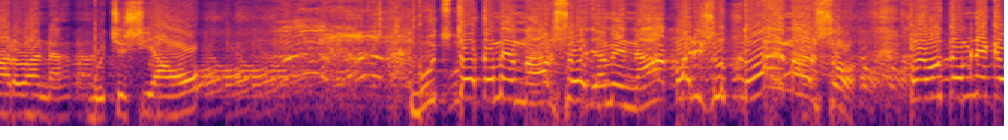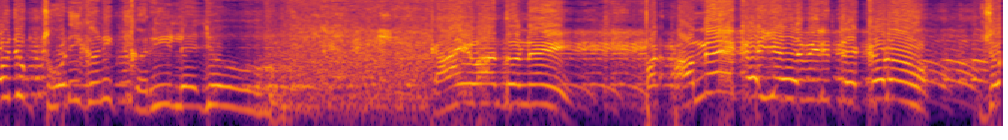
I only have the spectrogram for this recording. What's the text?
મારવાના, બૂચશિયાઓ. બૂચ તો તમે મારશો જ, અમે ના પાડીશું તોય મારશો. પણ હું તમને કહું છું, થોડી ઘણી કરી લેજો. કાંઈ વાંધો નહીં. પણ અમે કહીએ એવી રીતે કરો, જો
